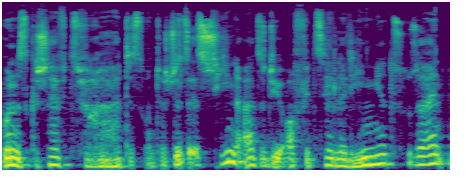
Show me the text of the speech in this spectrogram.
Bundesgeschäftsführer, hat es unterstützt. Es schien also die offizielle Linie zu sein.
